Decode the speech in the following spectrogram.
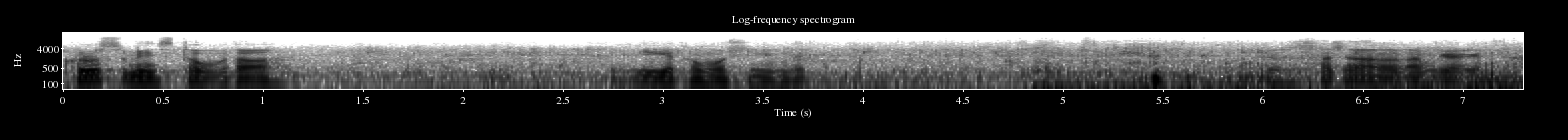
그로스민스터보다 이게 더 멋있는데? 그래서 사진 하나 남겨야겠다.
